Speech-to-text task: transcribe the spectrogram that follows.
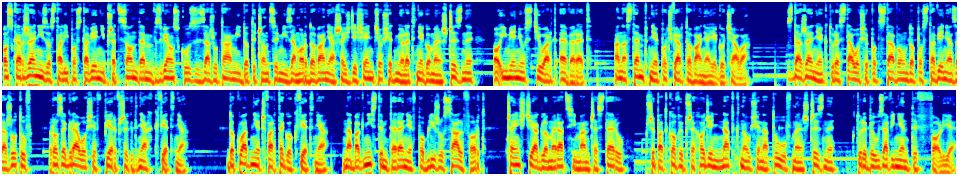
Oskarżeni zostali postawieni przed sądem w związku z zarzutami dotyczącymi zamordowania 67-letniego mężczyzny o imieniu Stuart Everett, a następnie poćwiartowania jego ciała. Zdarzenie, które stało się podstawą do postawienia zarzutów, rozegrało się w pierwszych dniach kwietnia. Dokładnie 4 kwietnia, na bagnistym terenie w pobliżu Salford, części aglomeracji Manchesteru, przypadkowy przechodzień natknął się na tułów mężczyzny, który był zawinięty w folię.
